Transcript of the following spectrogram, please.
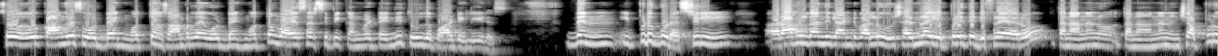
So Congress vote bank మొత్తం సాంప్రదాయ ఓట్ బ్యాంక్ మొత్తం వైఎస్ఆర్సీపీ కన్వర్ట్ అయింది through the party leaders then ఇప్పుడు కూడా స్టిల్ రాహుల్ గాంధీ లాంటి వాళ్ళు షర్మిల ఎప్పుడైతే డిఫర్ అయ్యారో తన అన్నను తన అన్న నుంచి అప్పుడు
